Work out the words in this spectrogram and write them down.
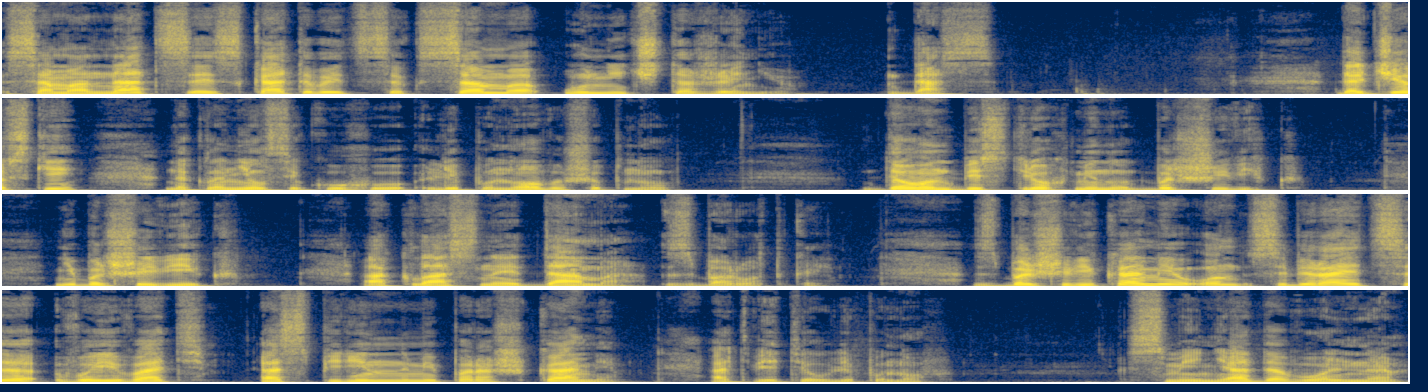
сама нация скатывается к самоуничтожению. Дас. Дальчевский наклонился к уху Липунова, шепнул. Да он без трех минут большевик. Не большевик, а классная дама с бородкой. С большевиками он собирается воевать аспиринными порошками, ответил Липунов. С меня довольно,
